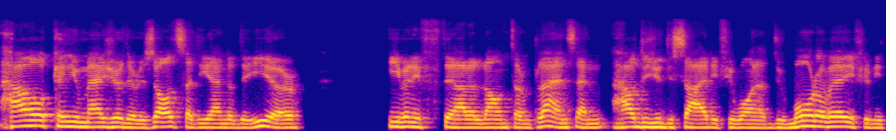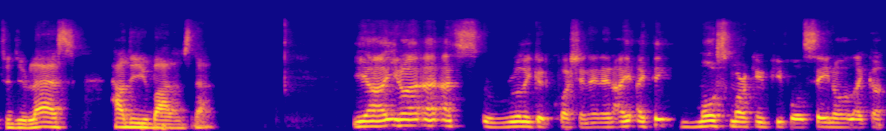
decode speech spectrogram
How can you measure the results at the end of the year, even if they are long-term plans? And how do you decide if you want to do more of it, if you need to do less? How do you balance that? Yeah, you know, that's a really good question. And, and I, I think most marketing people say, you know, like a,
